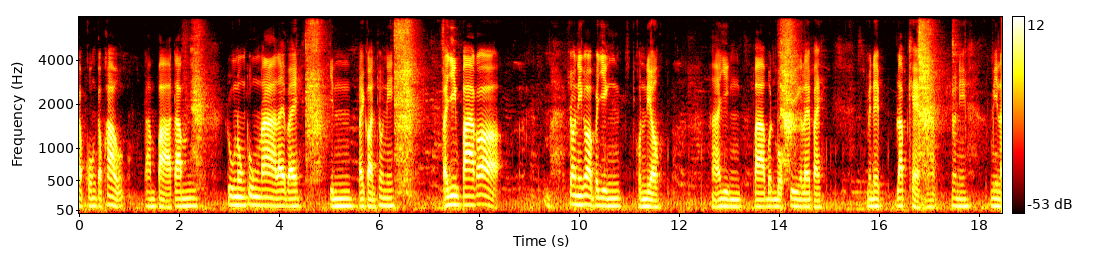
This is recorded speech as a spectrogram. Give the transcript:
กับคงกับข้าวตามป่าตามทุ่งนงทุ่งนาอะไรไป กินไปก่อนช่วงนี้ ไปยิงปลาก็ ช่วงนี้ก็ไปยิงคนเดียว หายิงปลาบนบกยิงอะไรไป ไม่ได้รับแขกนะครับช่วงนี้มีห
